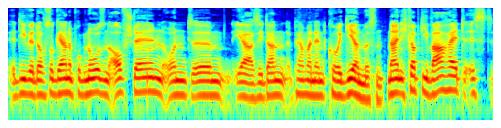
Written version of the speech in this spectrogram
die wir doch so gerne Prognosen aufstellen und ähm, ja, sie dann permanent korrigieren müssen. Nein, ich glaube, die Wahrheit ist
